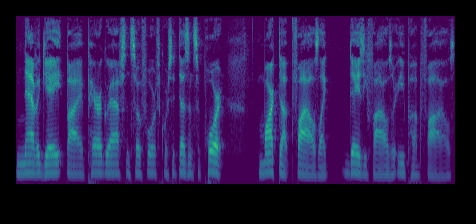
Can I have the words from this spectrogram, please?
navigate by paragraphs and so forth. Of course, it doesn't support marked up files like DAISY files or EPUB files.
